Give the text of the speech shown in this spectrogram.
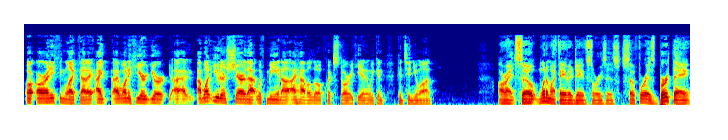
or, or anything like that. I I, I want to hear your. I I want you to share that with me, and I, I have a little quick story here, and we can continue on. All right, so one of my favorite Dave stories is so for his birthday,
